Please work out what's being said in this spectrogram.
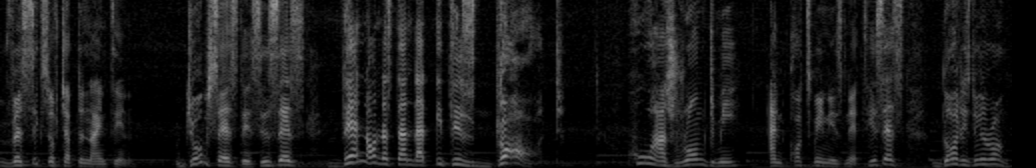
Verse 6 of chapter 19. Job says this. He says, Then understand that it is God who has wronged me and caught me in his net. He says, God is doing wrong.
